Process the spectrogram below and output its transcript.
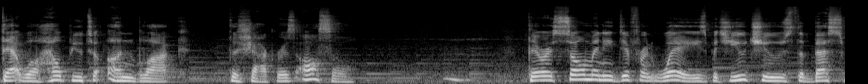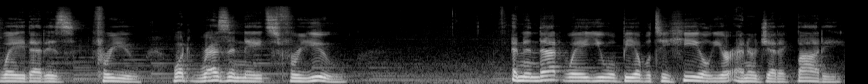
that will help you to unblock the chakras also. There are so many different ways, but you choose the best way that is for you, what resonates for you. And in that way, you will be able to heal your energetic body.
